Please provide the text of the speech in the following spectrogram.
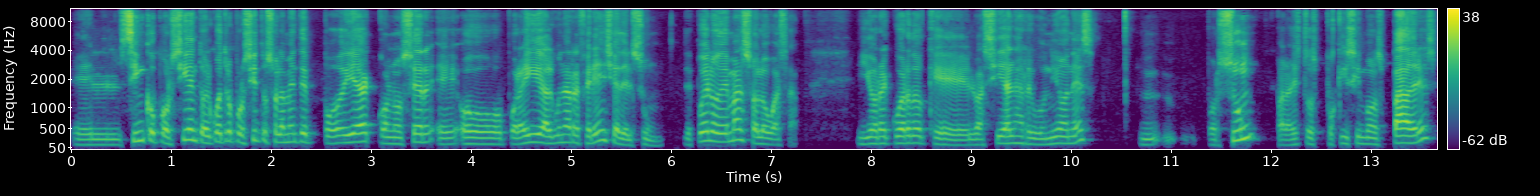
El 5%, el 4% solamente podía conocer eh, o por ahí alguna referencia del Zoom. Después lo demás, solo WhatsApp. Y yo recuerdo que lo hacía en las reuniones mm, por Zoom para estos poquísimos padres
